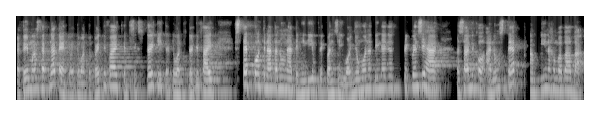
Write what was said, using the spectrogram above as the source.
Ito yung mga step natin, 21 to 25, 26 to 30, 31 to 35. Step po tinatanong natin, hindi yung frequency. Huwag nyo muna tingnan yung frequency ha. Nasabi ko, anong step ang pinakamababa?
